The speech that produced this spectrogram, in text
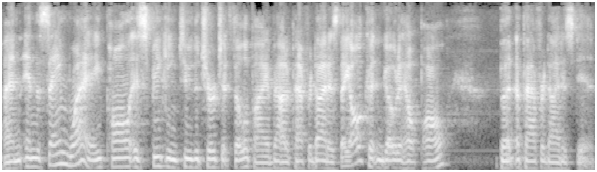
And in the same way, Paul is speaking to the church at Philippi about Epaphroditus. They all couldn't go to help Paul, but Epaphroditus did.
